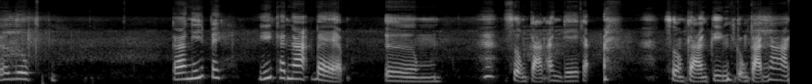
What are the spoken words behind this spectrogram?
สรุปการนี้ไปนี้คณะแบบ เอ่มสงการอันเด็กอะ สงการกินสงการงาน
